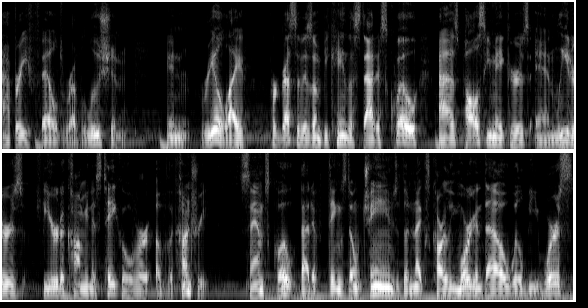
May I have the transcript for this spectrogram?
after a failed revolution. In real life, progressivism became the status quo as policymakers and leaders feared a communist takeover of the country. Sam's quote that if things don't change, the next Karli Morgenthau will be worse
